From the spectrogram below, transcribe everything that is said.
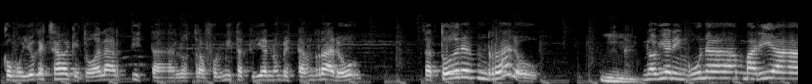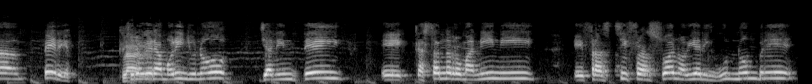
como yo cachaba que todas las artistas, los transformistas tenían nombres tan raros, o sea, todos eran raros. Mm. No había ninguna María Pérez. Claro. Creo que era Morín Junot, Janine Day, eh, Cassandra Romanini, eh, Francis François, no había ningún nombre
